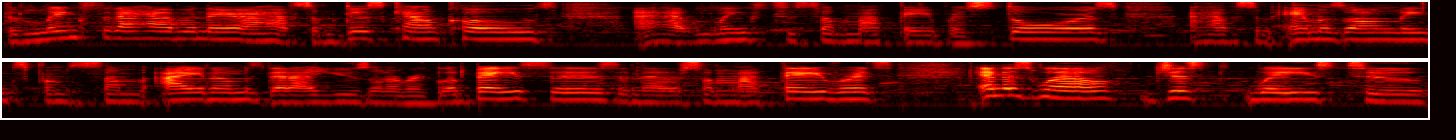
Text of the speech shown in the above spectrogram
the links that I have in there. I have some discount codes. I have links to some of my favorite stores. I have some Amazon links from some items that I use on a regular basis and that are some of my favorites. And as well, just ways to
